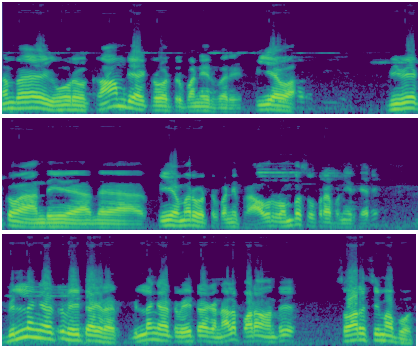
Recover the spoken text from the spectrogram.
நம்ம ஒரு காமெடி ஆக்டர் ஒருத்தர் பண்ணியிருப்பாரு பிஏவா விவேக் அந்த அந்த பிஏ மாதிரி ஒருத்தர் பண்ணியிருப்பாரு. அவர் ரொம்ப சூப்பராக பண்ணியிருக்காரு. வில்லன் கேரக்டர் வெயிட் ஆகுறாரு. வில்லன் கேரக்டர் வெயிட் ஆகிறனால படம் வந்து சுவாரஸ்யமாக போகுது.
